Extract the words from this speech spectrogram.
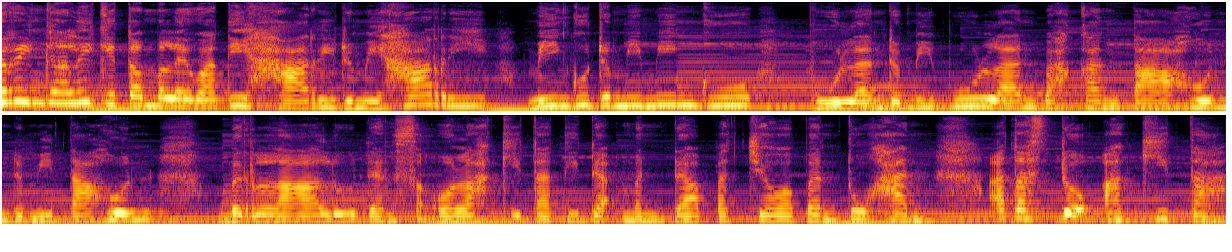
Seringkali kita melewati hari demi hari, minggu demi minggu, bulan demi bulan, bahkan tahun demi tahun berlalu dan seolah kita tidak mendapat jawaban Tuhan atas doa kita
